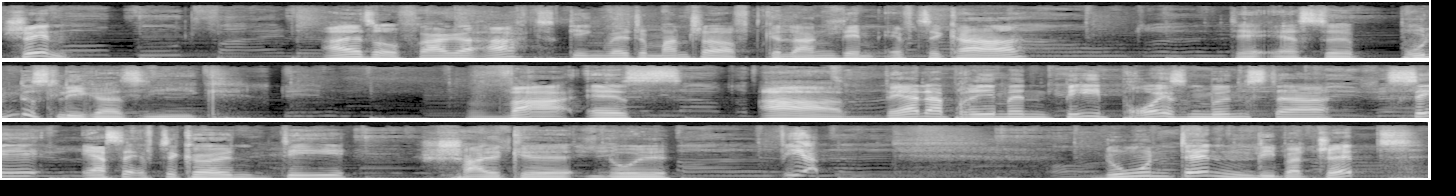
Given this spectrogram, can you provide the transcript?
Schön. Also, Frage 8. Gegen welche Mannschaft gelang dem FCK der erste Bundesligasieg? War es A. Werder Bremen, B. Preußen Münster, C. 1. FC Köln, D. Schalke 04? Nun denn, lieber Jet,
